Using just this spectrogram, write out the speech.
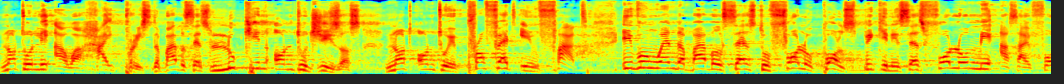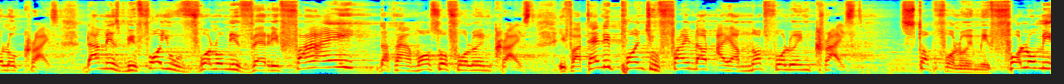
not only our high priest. The Bible says, looking unto Jesus, not unto a prophet. In fact, even when the Bible says to follow Paul speaking, he says, Follow me as I follow Christ. That means before you follow me, verify that I am also following Christ. If at any point you find out I am not following Christ, Stop following me. Follow me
